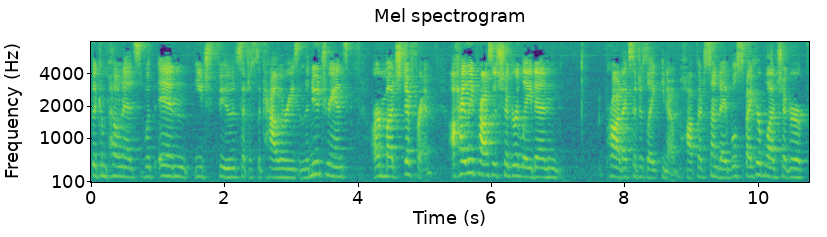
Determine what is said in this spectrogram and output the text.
the components within each food such as the calories and the nutrients are much different. A highly processed sugar laden product such as like you know hot fudge sundae will spike your blood sugar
